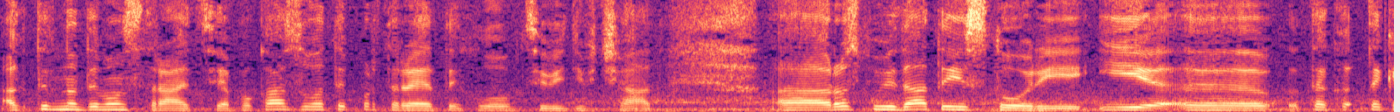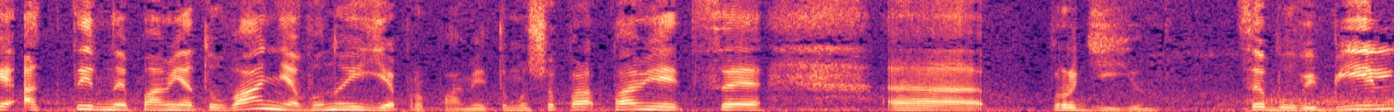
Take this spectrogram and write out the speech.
активна демонстрація, показувати портрети хлопців і дівчат, е, розповідати історії. І так, таке активне пам'ятування, воно і є про пам'ять, тому що па- пам'ять це про дію. Це був і біль,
